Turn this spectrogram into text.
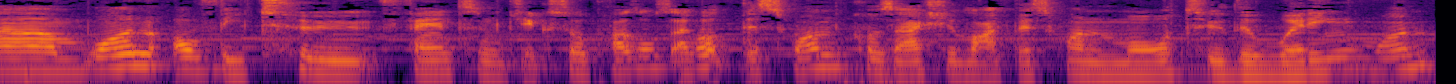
Um, one of the two Phantom Jigsaw puzzles. I got this one because I actually like this one more to the wedding one.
